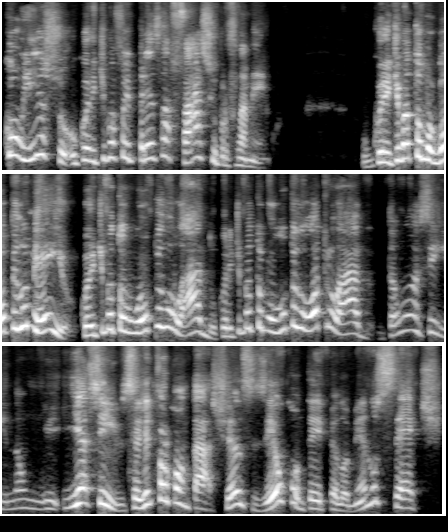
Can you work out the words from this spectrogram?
Com isso, o Curitiba foi presa fácil para o Flamengo. O Curitiba tomou gol pelo meio, o Curitiba tomou gol pelo lado, o Curitiba tomou gol pelo outro lado. Então, assim, não. E, assim, se a gente for contar as chances, eu contei pelo menos sete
